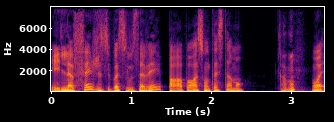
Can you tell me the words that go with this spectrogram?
Et il l'a fait, je sais pas si vous savez, par rapport à son testament. Ah bon? Ouais.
